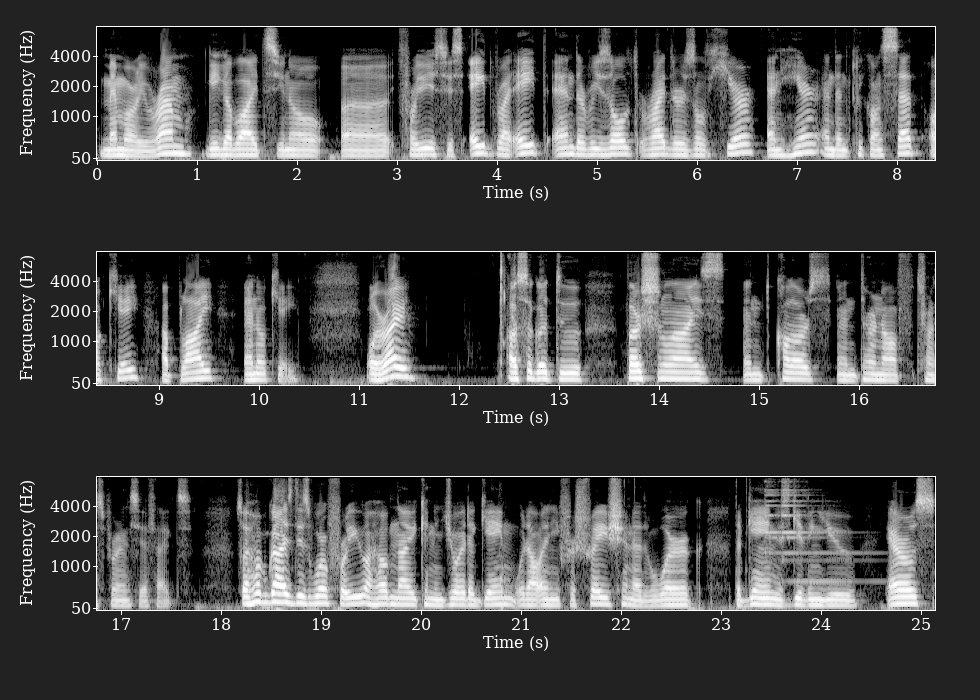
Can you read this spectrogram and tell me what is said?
memory RAM gigabytes you know uh, for you is 8 write 8 and the result write the result here and here and then click on set OK apply and OK. Alright also go to personalize and colors and turn off transparency effects so I hope guys this worked for you. I hope now you can enjoy the game without any frustration at work. The game is giving you errors.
